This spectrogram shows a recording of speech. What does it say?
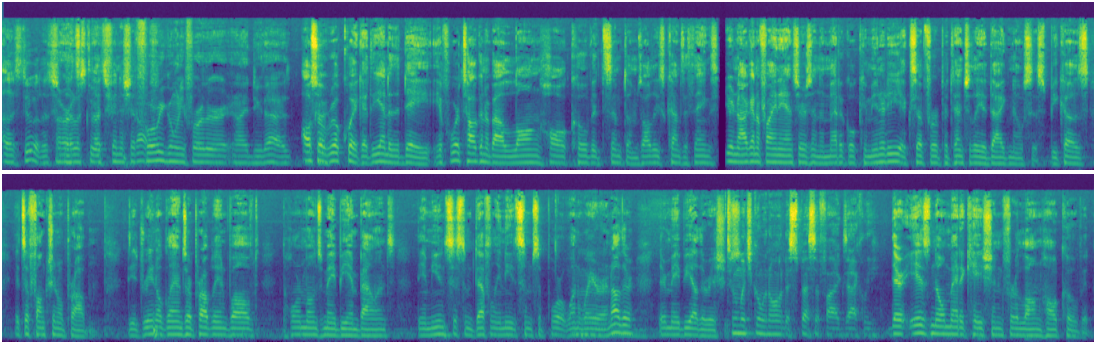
Uh, let's do it. Let's All right, let's, let's do let's it. finish it off. Before we go any further, and I do that. Also, okay. real quick, at the end of the day, if we're talking about long haul COVID symptoms, all these kinds of things, you're not going to find answers in the medical community except for potentially a diagnosis because it's a functional problem. The adrenal glands are probably involved, the hormones may be imbalanced, the immune system definitely needs some support one way or another. There may be other issues. too much going on to specify exactly. There is no medication for long haul COVID.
